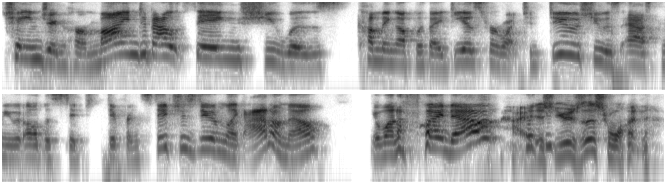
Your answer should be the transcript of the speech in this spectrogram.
changing her mind about things. She was coming up with ideas for what to do. She was asking me what all the stitch, different stitches do. I'm like, I don't know. You want to find out? I just use this one.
